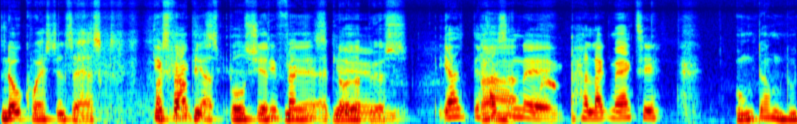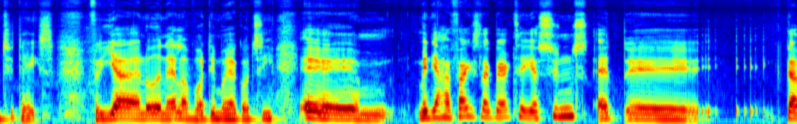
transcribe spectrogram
No questions asked. Det er faktisk- jeres bullshit det er med, faktisk, at noget er øh, bøs. Jeg har, Bare- sådan, øh, har lagt mærke til ungdommen nu til dags. Fordi jeg er nået af en alder, hvor det må jeg godt sige. Øh, men jeg har faktisk lagt mærke til, at jeg synes, at øh, der,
